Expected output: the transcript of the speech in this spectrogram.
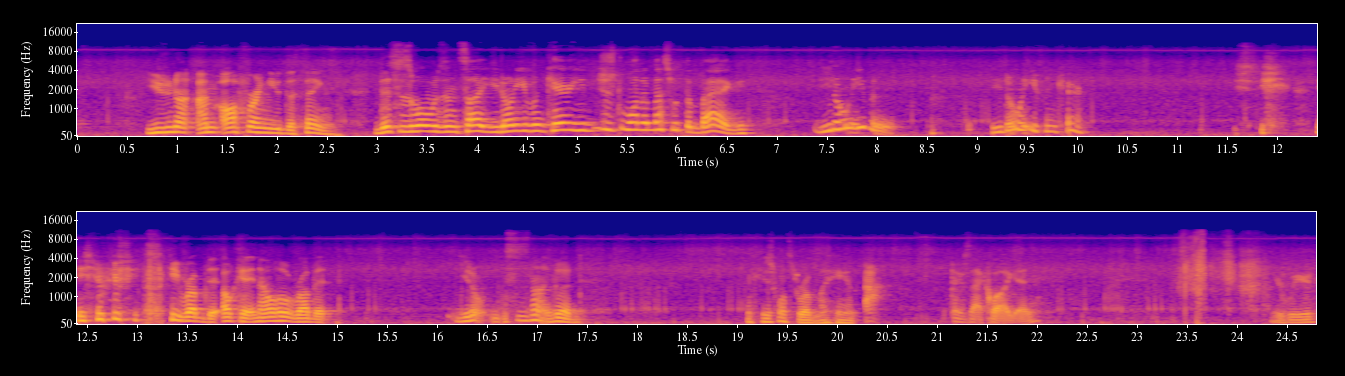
You do not. I'm offering you the thing. This is what was inside. You don't even care. You just want to mess with the bag. You don't even. You don't even care. he rubbed it. Okay, now he'll rub it. You don't. This is not good. He just wants to rub my hand. Ah! There's that claw again. You're weird.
